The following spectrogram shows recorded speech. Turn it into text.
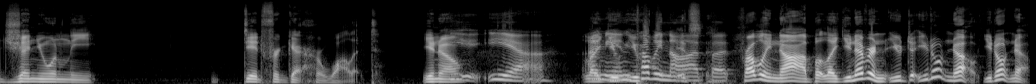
genuinely did forget her wallet. You know, Y- yeah. Like, you- mean, you- probably not, but Probably not, but like you never you you don't know. You don't know.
